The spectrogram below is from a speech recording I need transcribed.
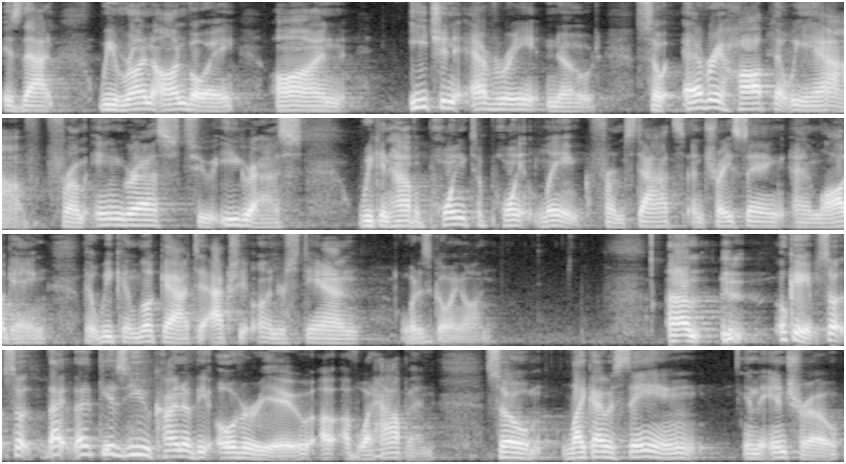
is that we run Envoy on each and every node. So every hop that we have from ingress to egress, we can have a point-to-point link from stats and tracing and logging that we can look at to actually understand what is going on. Um, okay, so, so that, that gives you kind of the overview of, of what happened. So like I was saying in the intro,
